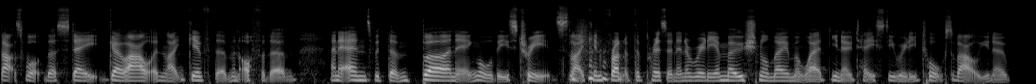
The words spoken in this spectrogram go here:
That's what the state go out and like give them and offer them. And it ends with them burning all these treats, like in front of the prison in a really emotional moment where, you know, Taystee really talks about, you know,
